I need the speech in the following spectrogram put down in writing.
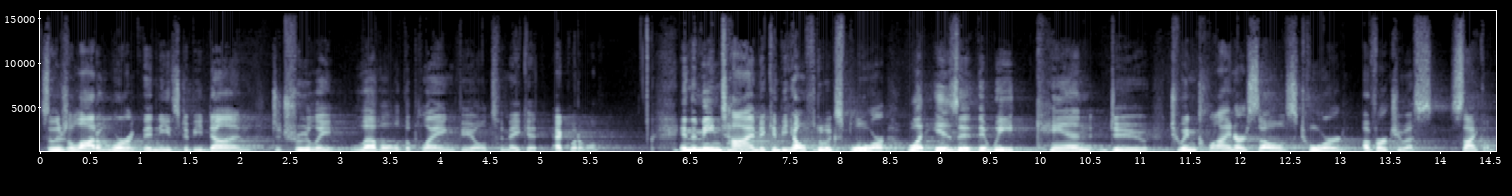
So there's a lot of work that needs to be done to truly level the playing field to make it equitable. In the meantime, it can be helpful to explore what is it that we can do to incline ourselves toward a virtuous cycle.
